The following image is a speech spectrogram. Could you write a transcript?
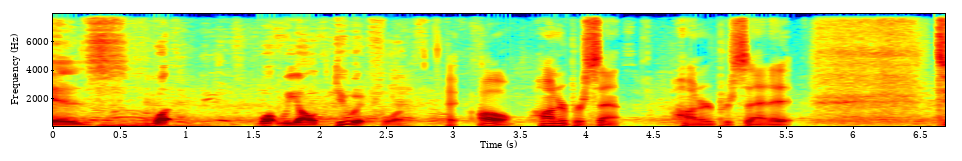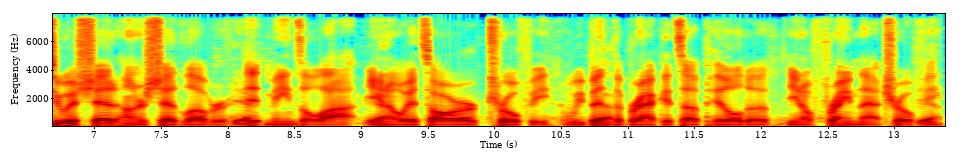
is what what we all do it for. Oh, 100%. 100%. It to a shed hunter, shed lover, Yeah. it means a lot. You Yeah. know, it's our trophy. We bent Yeah. the brackets uphill to, you know, frame that trophy.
